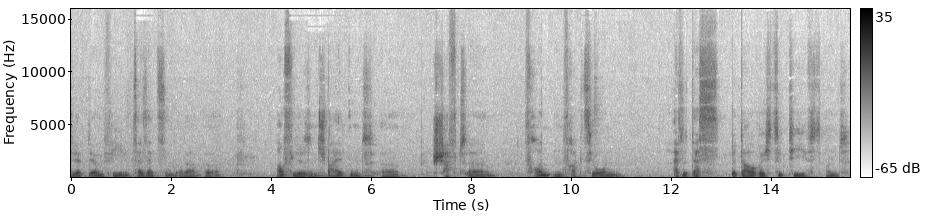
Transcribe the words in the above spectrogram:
wirkt irgendwie zersetzend oder äh, auflösend, spaltend, äh, schafft äh, Fronten, Fraktionen. Also das bedauere ich zutiefst. Und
